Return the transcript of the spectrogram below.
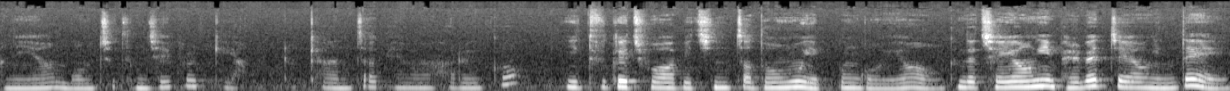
아니면 멈추든지 해볼게요. 이렇게 안쪽에만 바르고 이 두 개 조합이 진짜 너무 예쁜 거예요. 근데 제형이 벨벳 제형인데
